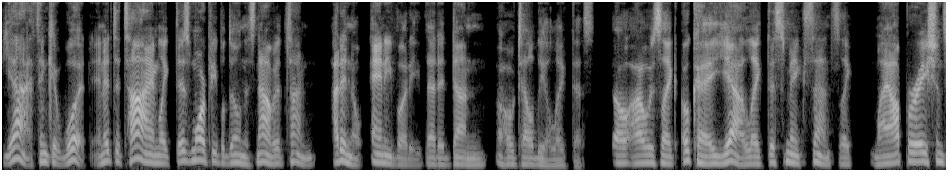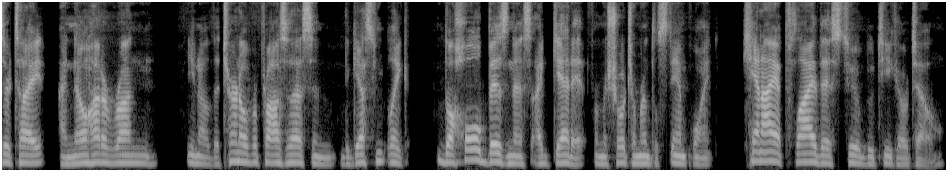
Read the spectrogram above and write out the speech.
yeah, I think it would. And at the time, like there's more people doing this now, but at the time, I didn't know anybody that had done a hotel deal like this. So I was like, okay, yeah, like this makes sense. Like my operations are tight. I know how to run, you know, the turnover process and the guest, like the whole business. I get it from a short term rental standpoint. Can I apply this to a boutique hotel?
